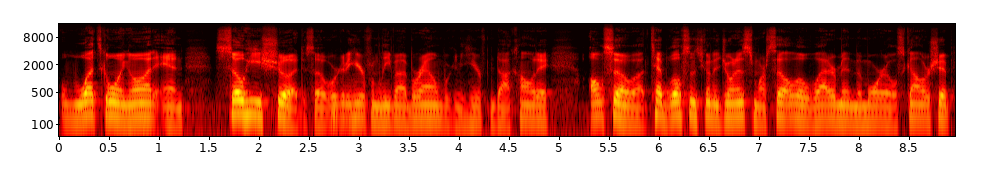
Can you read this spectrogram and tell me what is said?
what's going on, and so he should. So we're going to hear from Levi Brown. We're going to hear from Doc Holliday. Also, uh, Ted Wilson's going to join us, Marcelo Lajterman Memorial Scholarship.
